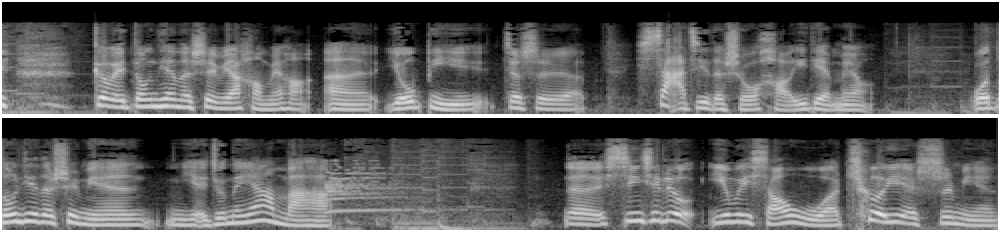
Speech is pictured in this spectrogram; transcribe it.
各位冬天的睡眠好没好？嗯，有比就是夏季的时候好一点没有？我冬季的睡眠也就那样吧。呃，星期六因为小五彻夜失眠，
